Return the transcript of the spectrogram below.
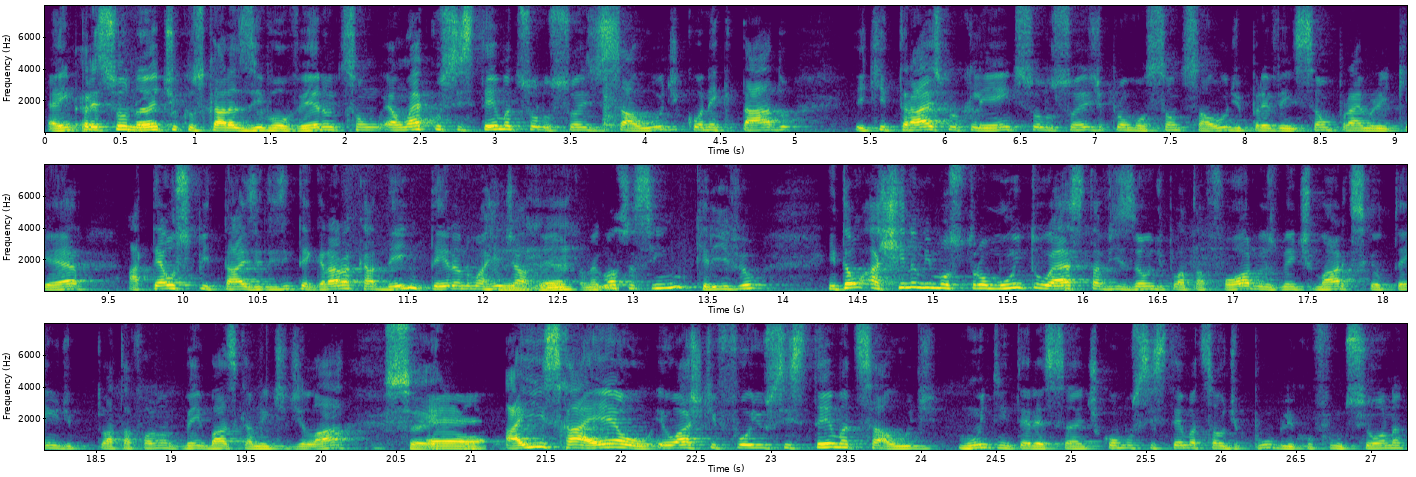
É impressionante o que os caras desenvolveram, são, é um ecossistema de soluções de saúde conectado e que traz para o cliente soluções de promoção de saúde, prevenção, primary care, até hospitais. Eles integraram a cadeia inteira numa rede uhum. aberta. Um negócio assim incrível. Então, a China me mostrou muito esta visão de plataforma, os benchmarks que eu tenho de plataforma, bem basicamente de lá. É, aí, Israel, eu acho que foi o sistema de saúde muito interessante, como o sistema de saúde público funciona.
